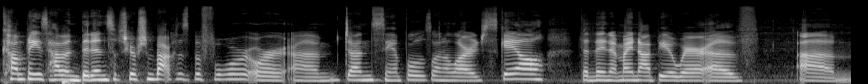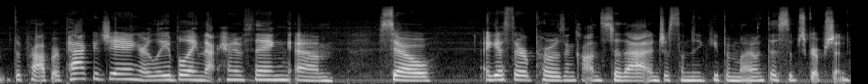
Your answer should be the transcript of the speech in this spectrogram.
companies haven't been in subscription boxes before or um, done samples on a large scale, then they might not be aware of um, the proper packaging or labeling, that kind of thing. Um, so I guess there are pros and cons to that and just something to keep in mind with this subscription.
